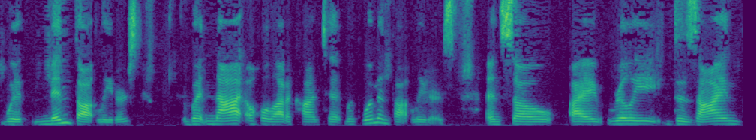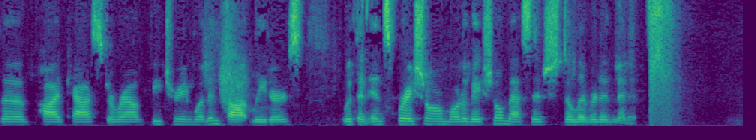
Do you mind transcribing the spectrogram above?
with men thought leaders, but not a whole lot of content with women thought leaders. And so I really designed the podcast around featuring women thought leaders with an inspirational or motivational message delivered in minutes.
